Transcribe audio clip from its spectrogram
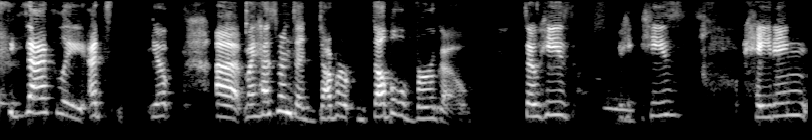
Exactly. It's yep. Uh, my husband's a double double Virgo, so he's he's hating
